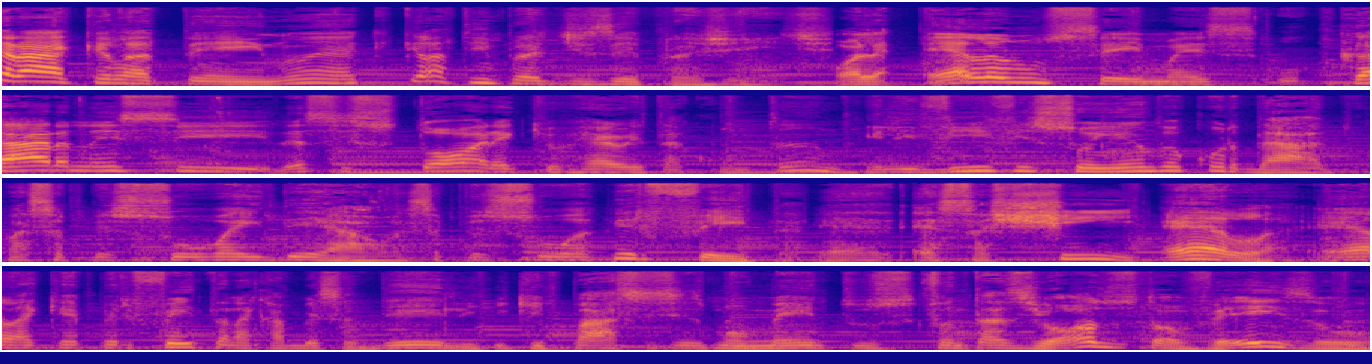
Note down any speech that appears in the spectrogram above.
Será que ela tem, não é? O que ela tem para dizer pra gente? Olha, ela eu não sei, mas o cara nesse dessa história que o Harry tá contando, ele vive sonhando acordado com essa pessoa ideal, essa pessoa perfeita. É, essa She, ela, ela que é perfeita na cabeça dele e que passa esses momentos fantasiosos, talvez, ou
